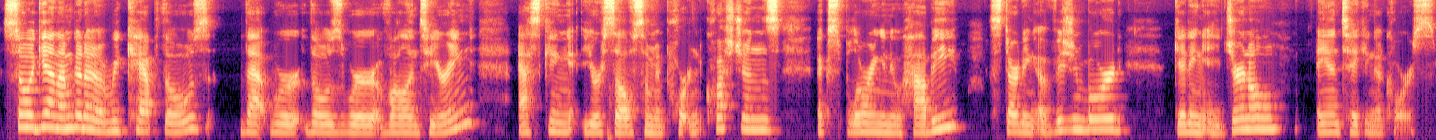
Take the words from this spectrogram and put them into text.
So again, I'm going to recap those that were those were volunteering, asking yourself some important questions, exploring a new hobby, starting a vision board, getting a journal, and taking a course.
